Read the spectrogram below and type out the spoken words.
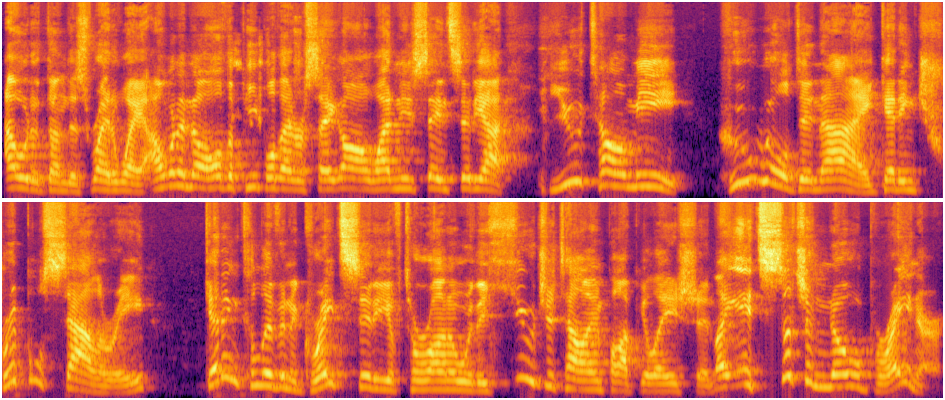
I would have done this right away. I want to know all the people that are saying, oh, why didn't you stay in City? You tell me who will deny getting triple salary, getting to live in a great city of Toronto with a huge Italian population. Like, it's such a no brainer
